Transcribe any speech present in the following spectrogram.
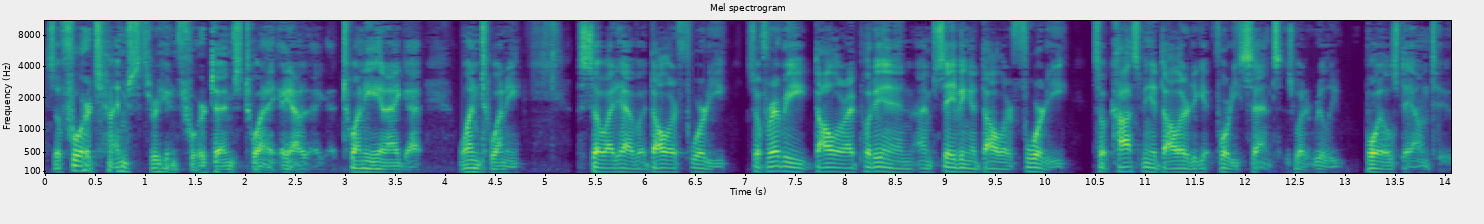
So four times three and four times 20, you know, I got 20 and I got 120. So I'd have a dollar 40. So for every dollar I put in, I'm saving a dollar 40. So it costs me a dollar to get 40 cents is what it really boils down to.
